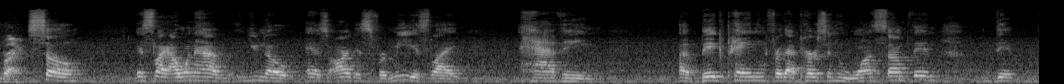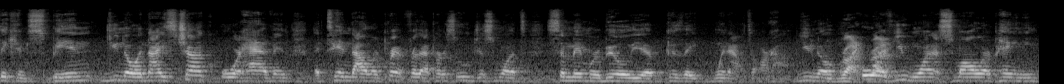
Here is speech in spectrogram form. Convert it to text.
right. So it's like I want to have, you know, as artists, for me, it's like having a big painting for that person who wants something that they can spend, you know, a nice chunk, or having a ten dollar print for that person who just wants some memorabilia because they went out to Art Hop, you know. Right, Or right. if you want a smaller painting,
